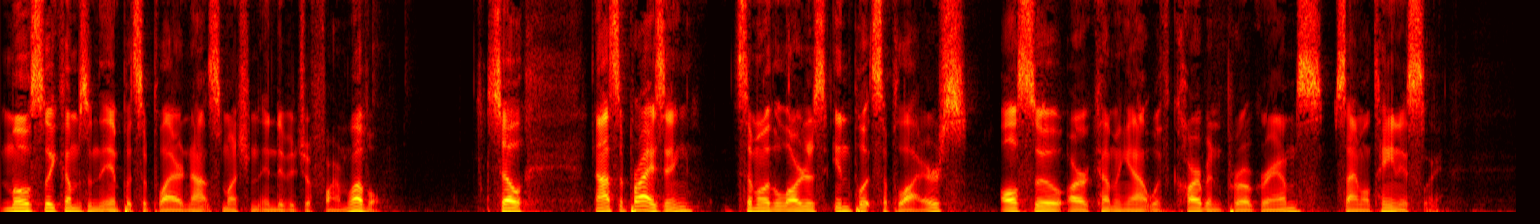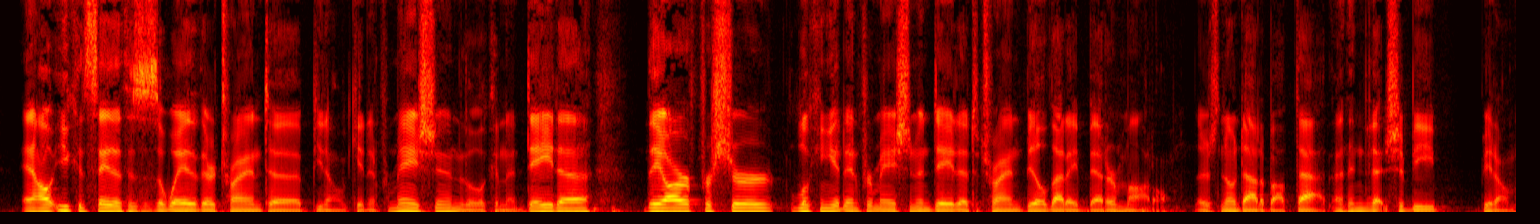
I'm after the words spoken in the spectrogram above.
mostly comes from the input supplier not so much from the individual farm level. So, not surprising, some of the largest input suppliers also are coming out with carbon programs simultaneously. And I'll, you could say that this is a way that they're trying to, you know, get information. They're looking at data. They are for sure looking at information and data to try and build out a better model. There's no doubt about that. I think that should be, you know,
